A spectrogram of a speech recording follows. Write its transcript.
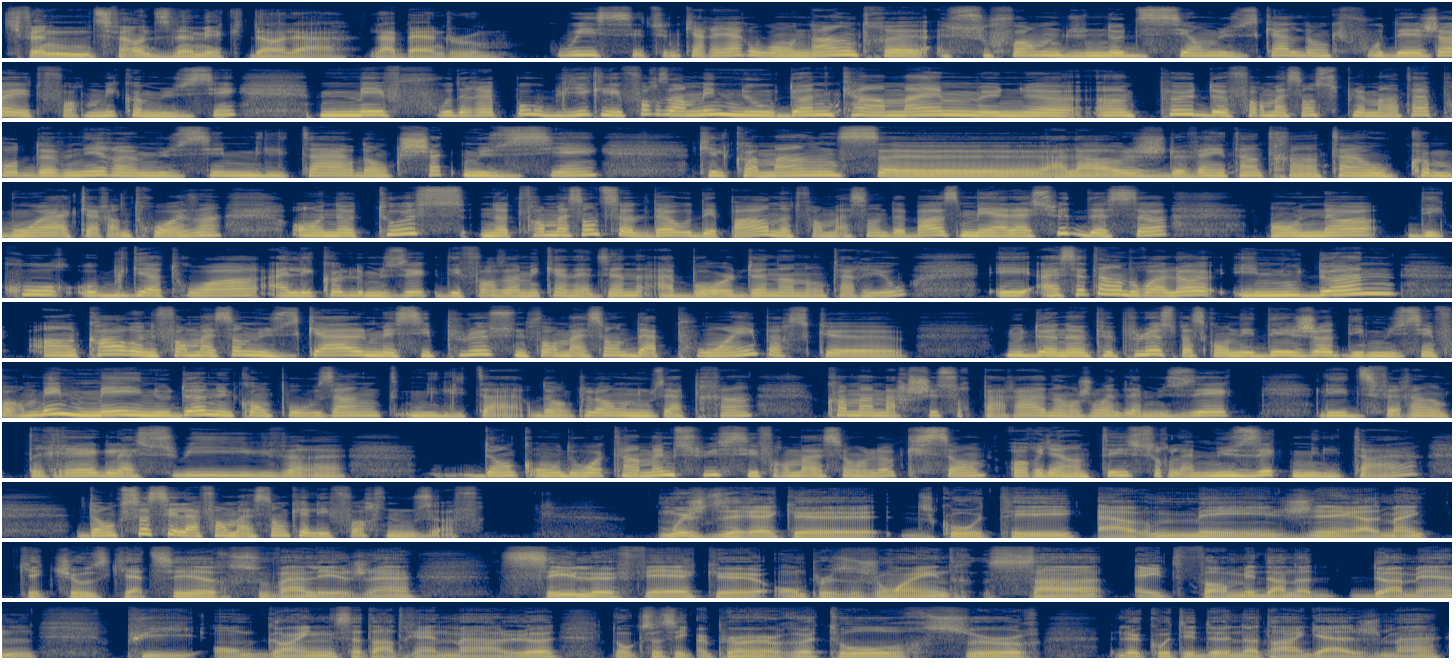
qui fait une différente dynamique dans la, la band room. Oui, c'est une carrière où on entre euh, sous forme d'une audition musicale, donc il faut déjà être formé comme musicien. Mais il faudrait pas oublier que les Forces armées nous donnent quand même un peu de formation supplémentaire pour devenir un musicien militaire. Donc, chaque musicien qu'il commence euh, à l'âge de 20 ans, 30 ans ou comme moi à 43 ans, on a tous notre formation de soldat au départ, notre formation de base, mais à la suite de ça, on a des cours obligatoires à l'école de musique des Forces armées canadiennes à Borden, en Ontario. Et à cet endroit-là, ils nous donnent encore une formation musicale, mais c'est plus une formation d'appoint parce que nous donne un peu plus parce qu'on est déjà des musiciens formés, mais il nous donne une composante militaire. Donc là, on nous apprend comment marcher sur parade en jouant de la musique, les différentes règles à suivre, donc, on doit quand même suivre ces formations-là qui sont orientées sur la musique militaire. Donc, ça, c'est la formation que les forces nous offrent. Moi, je dirais que du côté armé, généralement, quelque chose qui attire souvent les gens, c'est le fait qu'on peut se joindre sans être formé dans notre domaine, puis on gagne cet entraînement-là. Donc ça, c'est un peu un retour sur le côté de notre engagement.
